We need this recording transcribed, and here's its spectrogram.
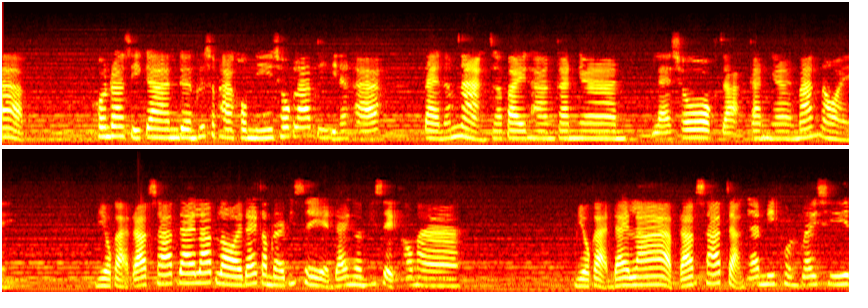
าภคนราศีกันเดือนพฤษภาคมนี้โชคลาภดีนะคะ แต่น้ำหนักจะไปทางการงาน และโชคจากการงานมากหน่อย มีโอกาสรับทรัพย์ได้ลาบลอยได้กำไรพิเศษได้เงินพิเศษเข้ามา มีโอกาสได้ลาบรับทรัพย์จากญาติมิตรคนใกล้ชิด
